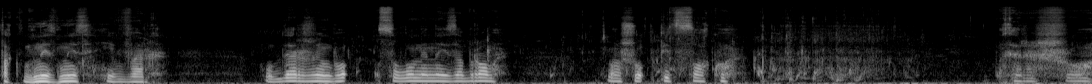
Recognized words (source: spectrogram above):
Так, вниз, вниз і вверх. Удержуємо, бо солом'яний забрав нашу підсаку. Хорошо.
